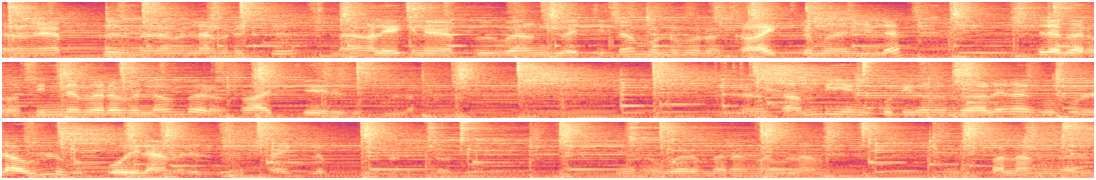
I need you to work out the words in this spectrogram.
ஆப்பிள் மரம் எல்லாம் இருக்குது நாங்கள் ஏற்கனவே ஆப்பிள் வாங்கி வச்சுட்டோம். ஒன்று மரம் காய்க்கிற மாதிரி இல்லை. இதில் பாருங்க சின்ன மரம் எல்லாம் பாருங்க காய்ச்சே இருக்குது ஃபுல்லாக நான் தம்பி எங்கள் குட்டி கொண்டு வந்தாலே எனக்கு ஃபுல்லாக உள்ளுக்கு போயிடலாம் இருக்குது சைக்கிளில் ஒவ்வொரு மரங்களும் பழங்கள்.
